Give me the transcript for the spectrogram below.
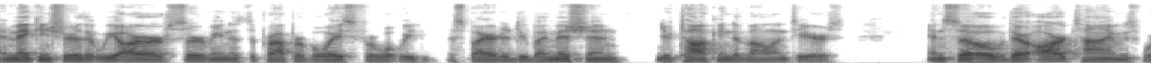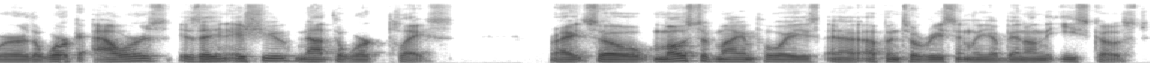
and making sure that we are serving as the proper voice for what we aspire to do by mission, you're talking to volunteers. And so there are times where the work hours is an issue, not the workplace, right? So most of my employees uh, up until recently have been on the East Coast.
